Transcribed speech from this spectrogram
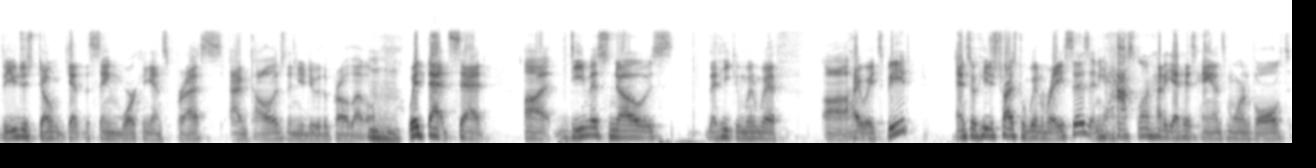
that you just don't get the same work against press at college than you do at the pro level. Mhm. With that said, uh, Demus knows that he can win with uh, height, weight, speed. And so he just tries to win races, and he has to learn how to get his hands more involved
